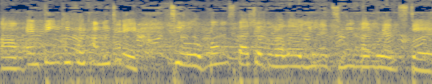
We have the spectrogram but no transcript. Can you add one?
Um, and thank you for coming today to Hmong Special Guerrilla Unit's Remembrance Day.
